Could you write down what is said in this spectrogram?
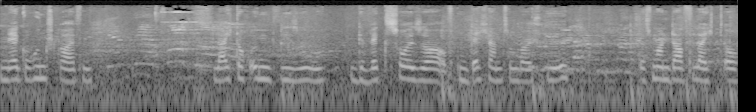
Mehr Grünstreifen. Vielleicht auch irgendwie so Gewächshäuser auf den Dächern zum Beispiel. Dass man da vielleicht auch,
